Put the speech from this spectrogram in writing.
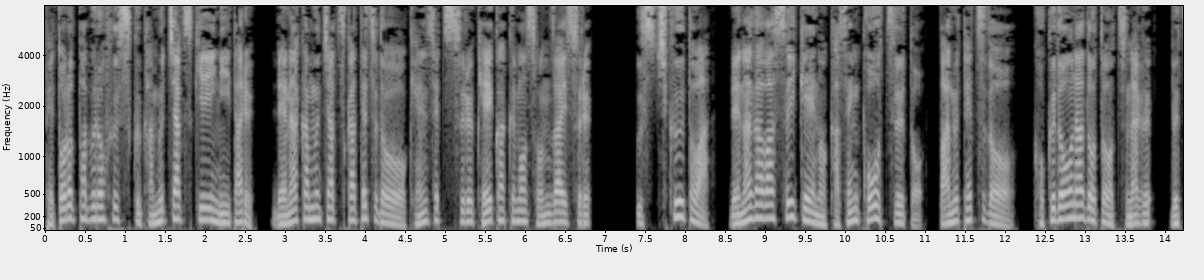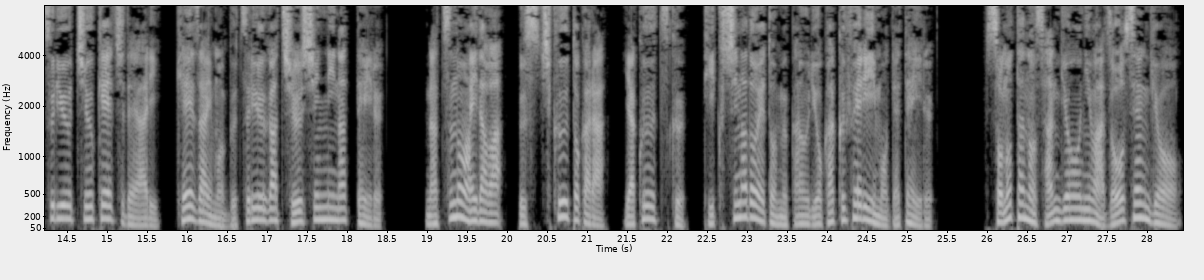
ペトロパブロフスクカムチャツキーに至る、レナカムチャツカ鉄道を建設する計画も存在する。ウスチクートは、レナ川水系の河川交通と、バム鉄道、国道などとをつなぐ、物流中継地であり、経済も物流が中心になっている。夏の間は、ウスチクートから、ヤクーツク、ティクシなどへと向かう旅客フェリーも出ている。その他の産業には造船業、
